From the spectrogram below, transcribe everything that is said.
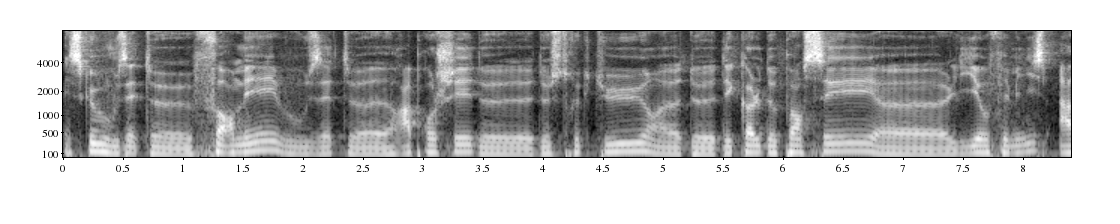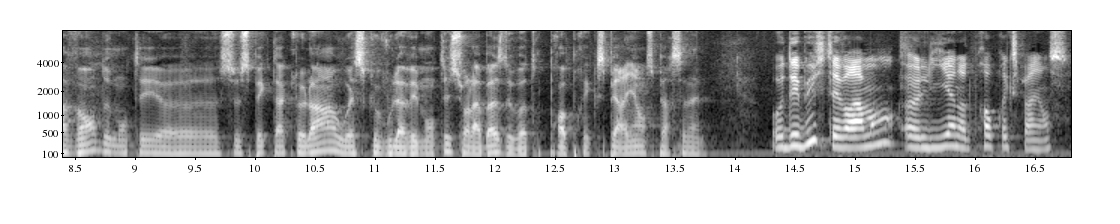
Est-ce que vous vous êtes euh, formé, vous vous êtes euh, rapproché de, de structures, de- d'écoles de, pensée liées au féminisme avant de monter ce spectacle-là? Ou est-ce que vous l'avez monté sur la base de votre propre expérience personnelle? Au début, c'était vraiment lié à notre propre expérience.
